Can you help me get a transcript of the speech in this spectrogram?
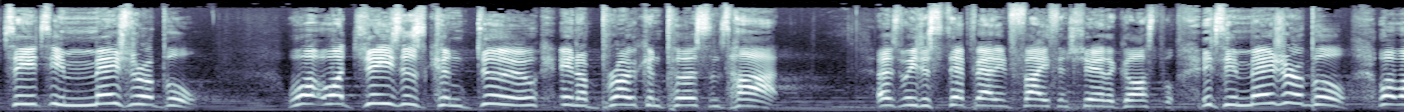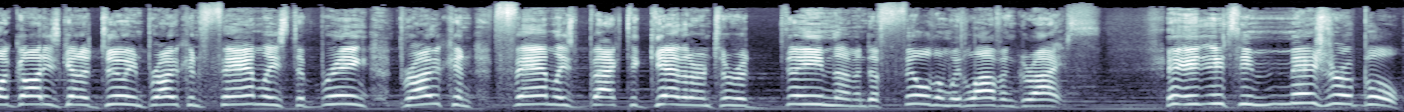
See, it's immeasurable what, what Jesus can do in a broken person's heart as we just step out in faith and share the gospel. It's immeasurable what, what God is going to do in broken families to bring broken families back together and to redeem them and to fill them with love and grace. It, it's immeasurable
